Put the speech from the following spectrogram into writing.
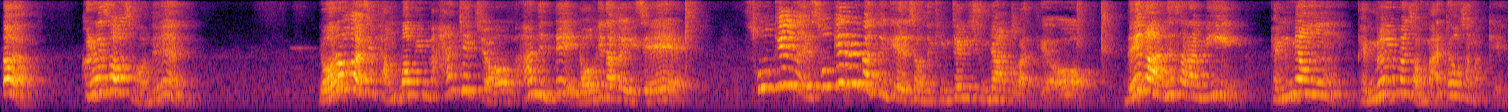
떠요. 그래서 저는 여러 가지 방법이 많겠죠. 많은데 여기다가 이제 소개, 소개를 받는 게 저는 굉장히 중요한 것 같아요. 내가 아는 사람이 100명, 100명이면 전 많다고 생각해.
